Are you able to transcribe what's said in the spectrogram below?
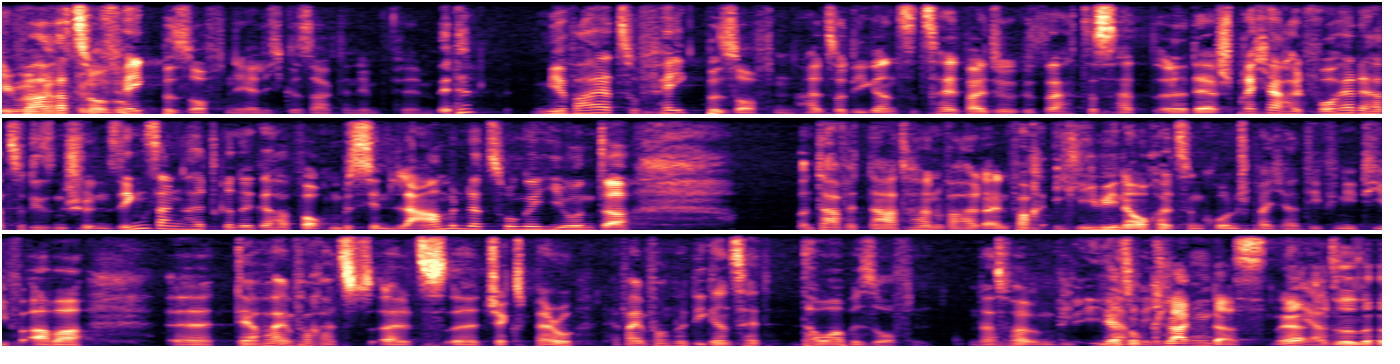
Mir war er zu genauso. fake besoffen, ehrlich gesagt, in dem Film. Bitte? Mir war er zu fake besoffen. Halt so die ganze Zeit, weil du gesagt hast, hat, äh, der Sprecher halt vorher, der hat so diesen schönen Singsang halt drin gehabt, war auch ein bisschen lahm in der Zunge hier und da. Und David Nathan war halt einfach, ich liebe ihn auch als Synchronsprecher, definitiv, aber äh, der war einfach als, als äh, Jack Sparrow, der war einfach nur die ganze Zeit dauerbesoffen. Und das war irgendwie. Ja, so nervig. klang das. Ne? Ja. Also, so-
